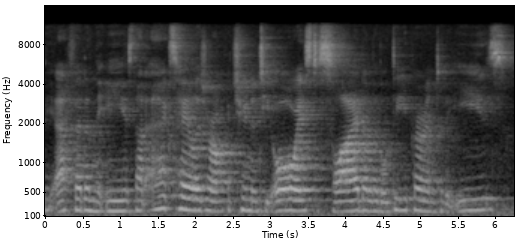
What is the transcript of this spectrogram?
The effort and the ease. That exhale is your opportunity always to slide a little deeper into the ease.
